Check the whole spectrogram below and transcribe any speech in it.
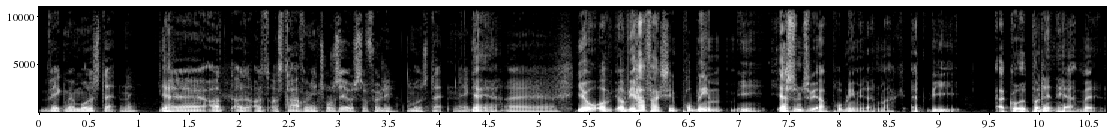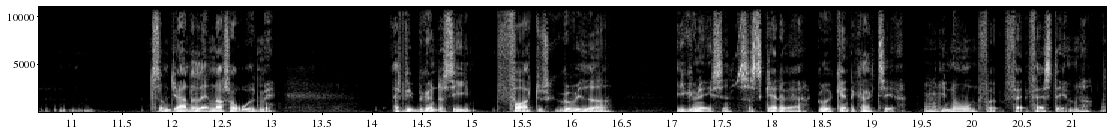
Væk med modstanden, ikke? Ja. Øh, og, og, og, og straffen introducerer jo selvfølgelig modstanden, ikke? Ja, ja. Øh, Jo, og, og vi har faktisk et problem i, jeg synes, vi har et problem i Danmark, at vi er gået på den her med, som de andre lande også har rodet med, at vi er begyndt at sige, for at du skal gå videre i gymnasiet, så skal det være godkendte karakterer Mm. i nogle fa- fa- faste emner, Ja.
